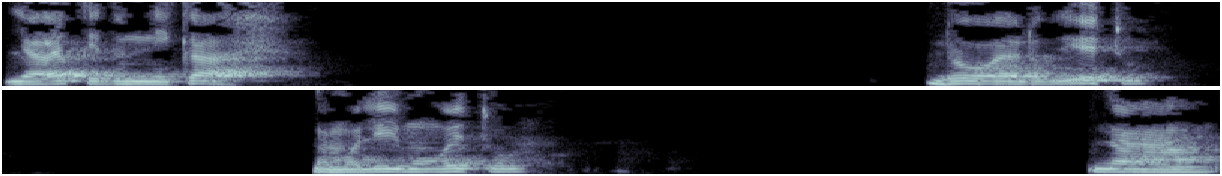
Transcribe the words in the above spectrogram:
la aqdun nikah ndoa ya ndugu yetu na mwalimu wetu na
